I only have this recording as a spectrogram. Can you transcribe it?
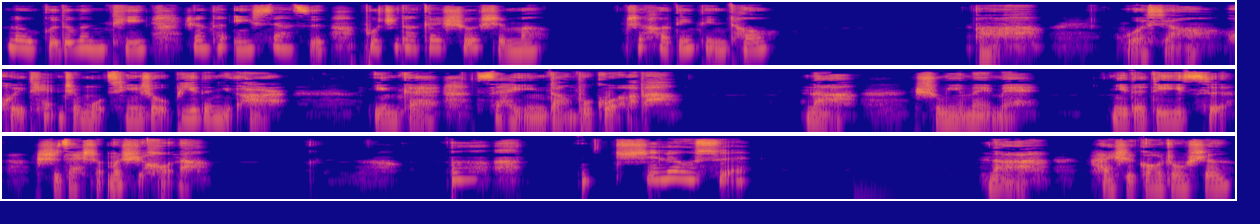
露骨的问题让他一下子不知道该说什么，只好点点头。啊，我想会舔着母亲肉逼的女儿，应该再淫荡不过了吧？那淑明妹妹，你的第一次是在什么时候呢？嗯，十六岁。那。还是高中生，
